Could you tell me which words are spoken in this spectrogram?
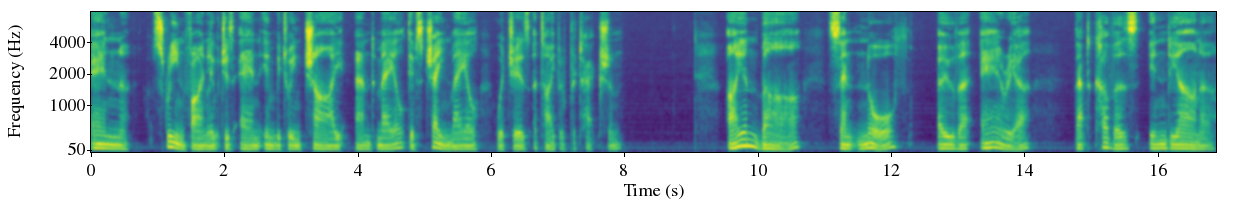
N screen finally, which is N in between chai and mail, gives chain mail, which is a type of protection. Iron bar sent north over area that covers Indiana.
